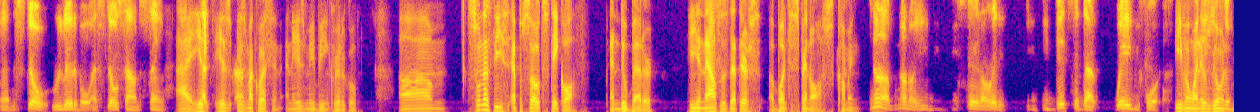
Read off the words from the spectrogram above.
and still relatable and still sound the same. All right, here's here's here's my question, and here's me being critical. Um, soon as these episodes take off and do better, he announces that there's a bunch of spin-offs coming. No, no, no, no. He he said it already. He, he did say that way before. Even when it was He- doing,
